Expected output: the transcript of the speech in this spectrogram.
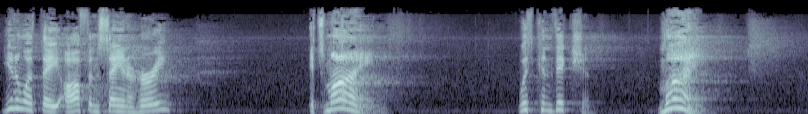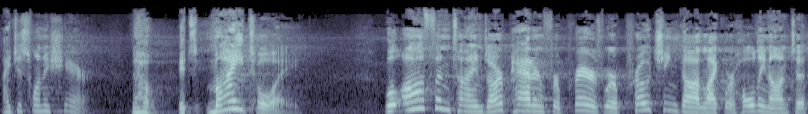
You know what they often say in a hurry? It's mine. With conviction. Mine. I just want to share. No, it's my toy. Well, oftentimes our pattern for prayer is we're approaching God like we're holding on to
